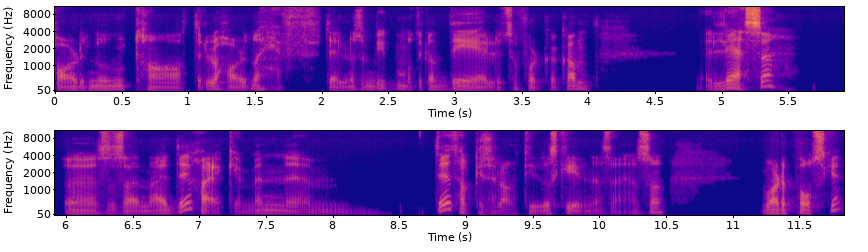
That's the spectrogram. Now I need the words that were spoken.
har du noen notater eller har du noe hefte eller noe som vi på en måte kan dele ut så folka kan lese. Eh, så sa jeg nei, det har jeg ikke, men eh, det tar ikke så lang tid å skrive ned seg. Så var det påske,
